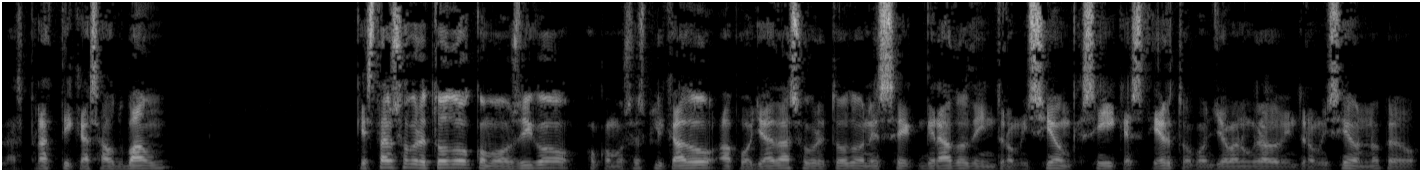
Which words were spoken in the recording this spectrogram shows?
las prácticas outbound, que están sobre todo, como os digo, o como os he explicado, apoyadas sobre todo en ese grado de intromisión, que sí, que es cierto, conllevan un grado de intromisión, ¿no? Pero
